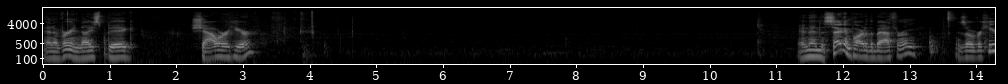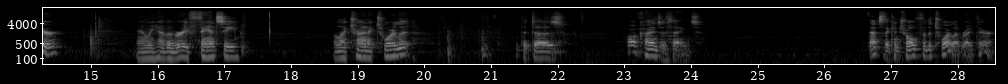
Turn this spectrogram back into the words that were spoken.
and a very nice big shower here. And then the second part of the bathroom is over here. And we have a very fancy electronic toilet that does all kinds of things. That's the control for the toilet right there.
